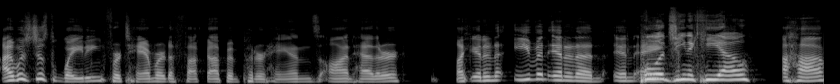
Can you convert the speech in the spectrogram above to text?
I was just waiting for Tamra to fuck up and put her hands on Heather, like in an even in an in Pull a a Gina Keogh. uh huh,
